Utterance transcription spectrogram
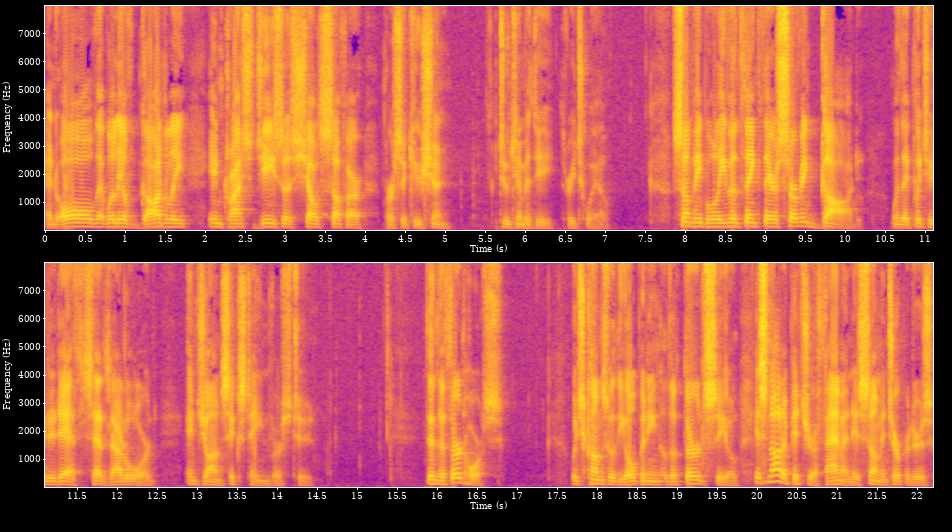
and all that will live godly in Christ Jesus shall suffer persecution. 2 Timothy 3:12. Some people will even think they're serving God when they put you to death, says our Lord in John 16 verse 2. Then the third horse, which comes with the opening of the third seal, it's not a picture of famine as some interpreters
